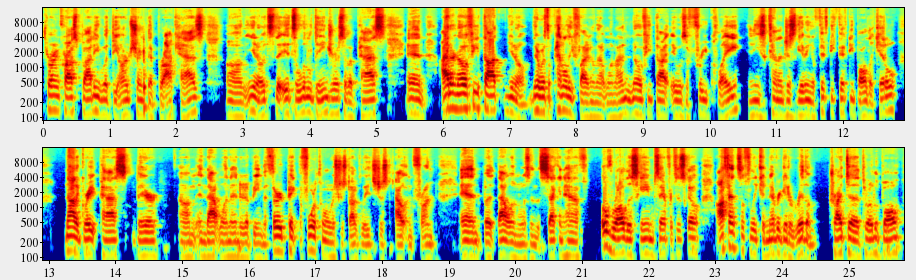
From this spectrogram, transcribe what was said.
throwing crossbody with the arm strength that Brock has. Um, you know, it's the it's a little dangerous of a pass, and I don't know if he thought you know there was a penalty flag on that one. I don't know if he thought it was a free play, and he's kind of just giving a 50-50 ball to Kittle. Not a great pass there. Um, and that one ended up being the third pick. The fourth one was just ugly. It's just out in front. And but that one was in the second half overall this game, San Francisco offensively could never get a rhythm. Tried to throw the ball,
